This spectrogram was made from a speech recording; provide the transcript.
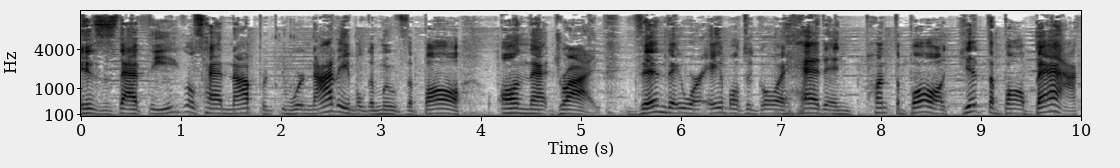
is that the Eagles had not were not able to move the ball on that drive. Then they were able to go ahead and punt the ball, get the ball back,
